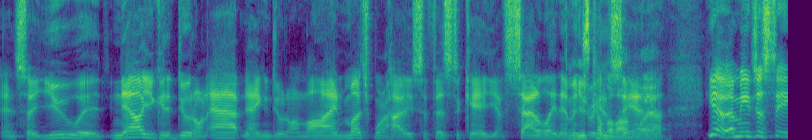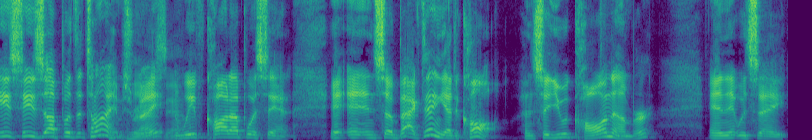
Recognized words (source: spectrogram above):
And so you would now you could do it on app. Now you can do it online. Much more highly sophisticated. You have satellite imagery he's come of a long way. Yeah, I mean, just he's he's up with the times, right? is, yeah. And we've caught up with Santa. And, and so back then you had to call, and so you would call a number, and it would say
